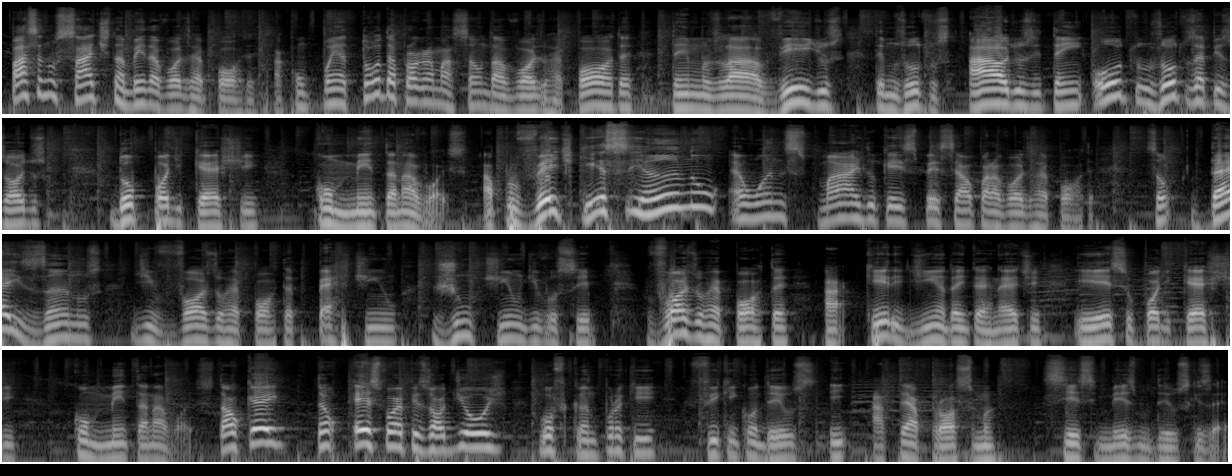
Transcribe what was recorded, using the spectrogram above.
Passa no site também da Voz do Repórter. Acompanha toda a programação da Voz do Repórter. Temos lá vídeos, temos outros áudios e tem outros outros episódios do podcast Comenta na Voz. Aproveite que esse ano é um ano mais do que especial para a Voz do Repórter. São 10 anos de Voz do Repórter pertinho, juntinho de você. Voz do Repórter, a queridinha da internet. E esse é o podcast Comenta na Voz. Tá ok? Então, esse foi o episódio de hoje. Vou ficando por aqui. Fiquem com Deus e até a próxima, se esse mesmo Deus quiser.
